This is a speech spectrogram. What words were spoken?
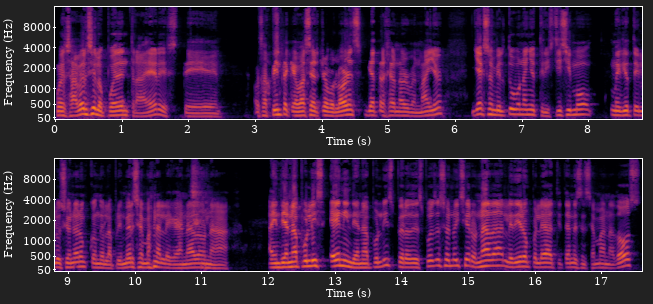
Pues a ver si lo pueden traer, este, o sea, pinta que va a ser Trevor Lawrence, ya trajeron a Urban Meyer. Jacksonville tuvo un año tristísimo, medio te ilusionaron cuando la primera semana le ganaron a, a Indianapolis en Indianapolis, pero después de eso no hicieron nada, le dieron pelea a Titanes en semana 2,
